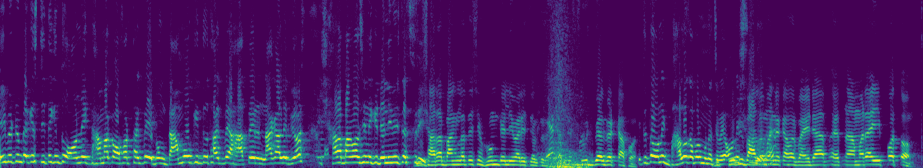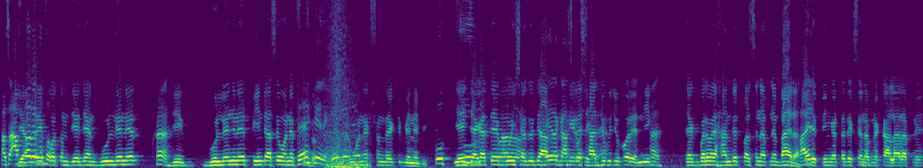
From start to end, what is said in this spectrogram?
এই বেডরুম প্যাকেজটিতে কিন্তু অনেক ধামাকা অফার থাকবে এবং দামও কিন্তু থাকবে হাতের নাগালে ভিউয়ার্স সারা বাংলাদেশে নাকি ডেলিভারিতে ফ্রি সারা বাংলাদেশে হোম ডেলিভারি চলতেছে সুইট ভেলভেট কাপড়। এটা তো অনেক ভালো কাপড় মনে হচ্ছে ভাই অনেক ভালো হ্যাঁ? মানের কাপড় ভাই এটা আপনার- আমরা এই প্রথম। আচ্ছা, আপনারাই প্রথম? যে দেন গোল্ডেনের হ্যাঁ। গোল্ডেনের প্রিন্ট আছে অনেক সুন্দর। অনেক সুন্দর একটি বেনেডি এই জায়গাতে বৈশা যদি আপনারা সাহায্য কিছু করে নি- হ্যাঁ। একবারে ভাই হান্ড্রেড পার্সেন্ট আপনি বাইরে ফিঙ্গারটা দেখছেন আপনি কালার আপনি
